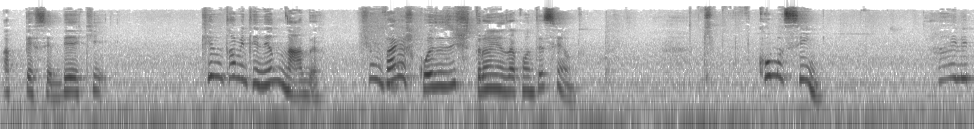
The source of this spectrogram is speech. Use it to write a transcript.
a perceber que, que não estava entendendo nada. Tinham várias coisas estranhas acontecendo. Como assim? Ah, ele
